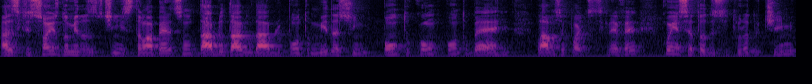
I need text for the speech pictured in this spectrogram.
as inscrições do Midas Team estão abertas no www.midasteam.com.br. Lá você pode se inscrever, conhecer toda a estrutura do time.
